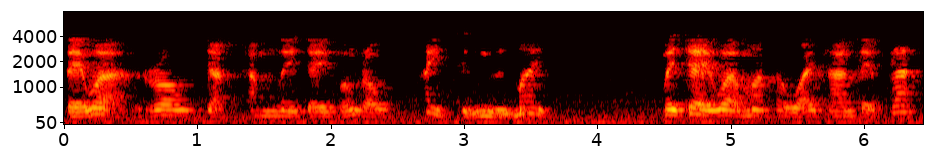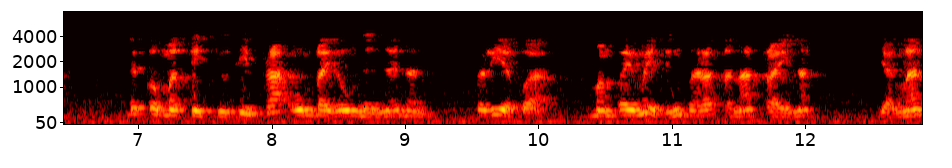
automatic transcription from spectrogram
แต่ว่าเราจะทำในใจของเราให้ถึงหรือไม่ ไม่ใช่ว่ามาถวายทานแต่พระ แล้วก็มาติดอยู่ที่พระองค์ใดองค์หนึ่งนั่นนั่นก็เรียกว่ามันไปไม่ถึงพระรัตนตรัยนะอย่างนั้น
